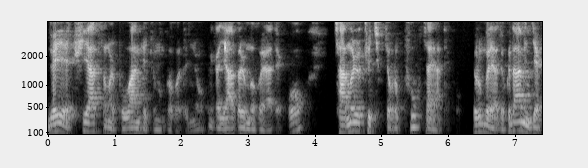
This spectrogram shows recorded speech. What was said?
뇌의 취약성을 보완해 주는 거거든요. 그러니까 약을 먹어야 되고 잠을 규칙적으로 푹 자야 되고 이런 걸 해야 되고 그 다음에 이제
